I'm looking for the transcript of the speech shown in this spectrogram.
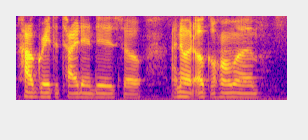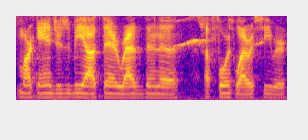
how great the tight end is. So I know at Oklahoma, Mark Andrews would be out there rather than a, a fourth wide receiver.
